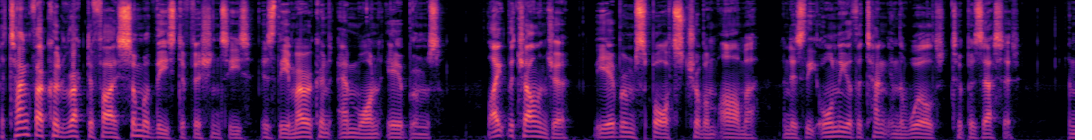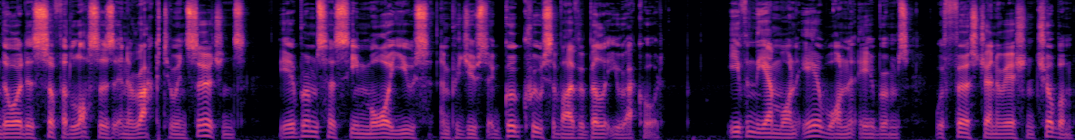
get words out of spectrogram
A tank that could rectify some of these deficiencies is the American M1 Abrams. Like the Challenger, the Abrams sports Chobham armour and is the only other tank in the world to possess it, and though it has suffered losses in Iraq to insurgents, the Abrams has seen more use and produced a good crew survivability record. Even the M1A1 Abrams with first generation Chobham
